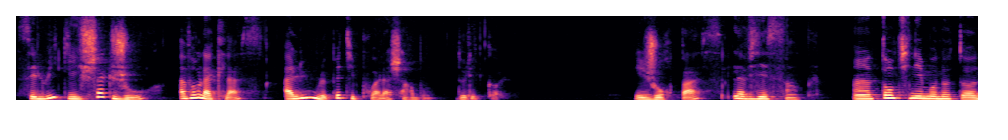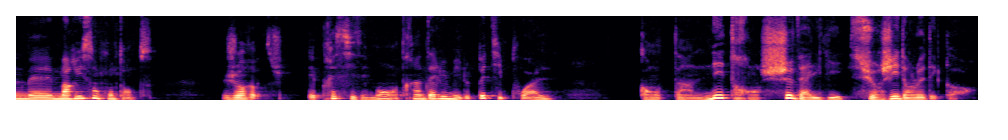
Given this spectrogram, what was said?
C'est lui qui, chaque jour, avant la classe, allume le petit poêle à charbon de l'école. Les jours passent, la vie est simple, un tantinet monotone, mais Marie s'en contente. Georges est précisément en train d'allumer le petit poêle quand un étrange chevalier surgit dans le décor.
